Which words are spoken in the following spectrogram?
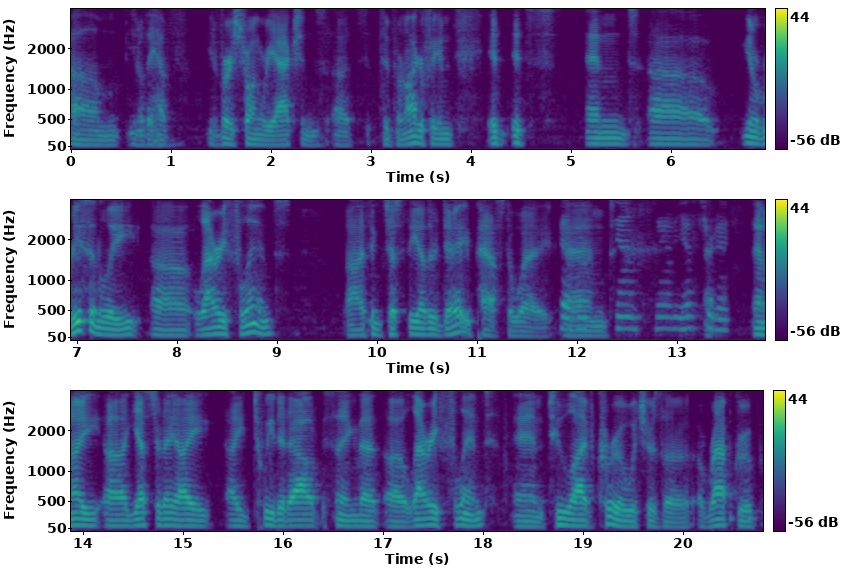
um, you know they have you know, very strong reactions uh, to, to, pornography, and it, it's and uh, you know recently uh, Larry Flynt, uh, I think just the other day passed away, yeah, and yeah, yeah, yesterday. And I uh, yesterday I I tweeted out saying that uh, Larry Flynt and Two Live Crew, which is a, a rap group,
